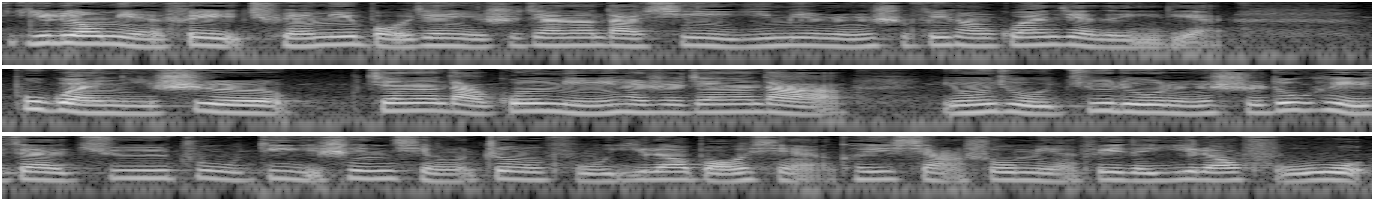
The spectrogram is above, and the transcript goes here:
医疗免费，全民保健也是加拿大吸引移民人士非常关键的一点。不管你是加拿大公民还是加拿大永久居留人士，都可以在居住地申请政府医疗保险，可以享受免费的医疗服务。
